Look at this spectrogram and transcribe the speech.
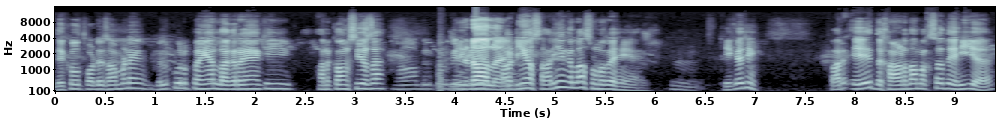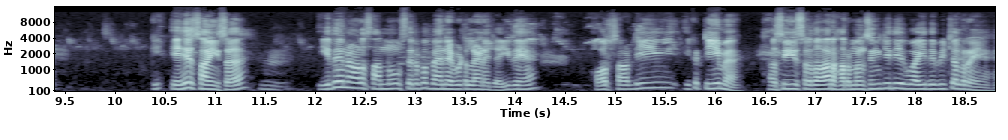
ਇਹ ਦੇਖੋ ਤੁਹਾਡੇ ਸਾਹਮਣੇ ਬਿਲਕੁਲ ਪਈਆਂ ਲੱਗ ਰਹੇ ਆ ਕਿ ਅਨਕੌਂਸ਼ੀਅਸ ਆ। ਹਾਂ ਬਿਲਕੁਲ ਵੀ ਨਡਾਲ ਹੈ। ਸਾਡੀਆਂ ਸਾਰੀਆਂ ਗੱਲਾਂ ਸੁਣ ਰਹੇ ਆ ਇਹ। ਹੂੰ। ਠੀਕ ਹੈ ਜੀ? ਪਰ ਇਹ ਦਿਖਾਉਣ ਦਾ ਮਕਸਦ ਇਹੀ ਹੈ ਕਿ ਇਹ ਸਾਇੰਸ ਹੈ। ਹੂੰ। ਇਹਦੇ ਨਾਲ ਸਾਨੂੰ ਸਿਰਫ ਬੈਨੀਫਿਟ ਲੈਣੇ ਚਾਹੀਦੇ ਆ। ਔਰ ਸਾਡੀ ਇੱਕ ਟੀਮ ਹੈ। ਅਸੀਂ ਸਰਦਾਰ ਹਰਮਨ ਸਿੰਘ ਜੀ ਦੀ ਅਗਵਾਈ ਦੇ ਵਿੱਚ ਚੱਲ ਰਹੇ ਹਾਂ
